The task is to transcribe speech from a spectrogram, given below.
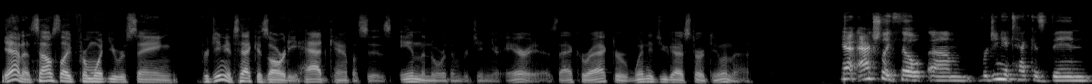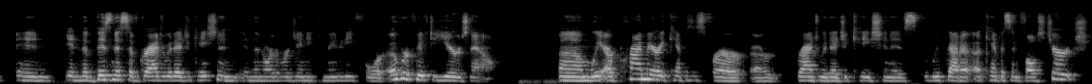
Yeah, and it sounds like from what you were saying, Virginia Tech has already had campuses in the Northern Virginia area. Is that correct? Or when did you guys start doing that? Yeah, actually, Phil, um, Virginia Tech has been in, in the business of graduate education in, in the Northern Virginia community for over 50 years now. Um, we our primary campuses for our, our, graduate education is we've got a, a campus in Falls Church,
